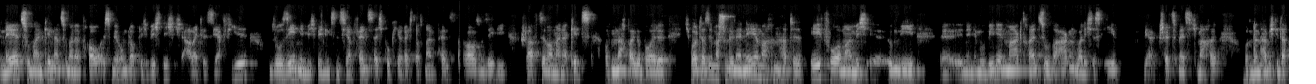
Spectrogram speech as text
Nähe zu meinen Kindern, zu meiner Frau ist mir unglaublich wichtig. Ich arbeite sehr viel und so sehen die mich wenigstens hier am Fenster. Ich gucke hier rechts aus meinem Fenster raus und sehe die Schlafzimmer meiner Kids auf dem Nachbargebäude. Ich wollte das immer schon in der Nähe machen, hatte eh vor, mal mich äh, irgendwie äh, in den Immobilienmarkt reinzuwagen, weil ich das eh ja, geschäftsmäßig mache. Und dann habe ich gedacht,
